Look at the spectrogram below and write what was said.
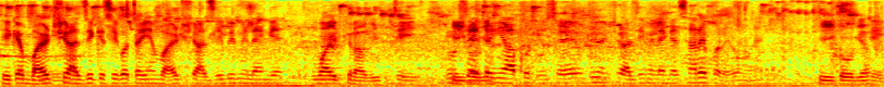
ठीक है वाइट शाजी किसी को चाहिए वाइट शाजी भी मिलेंगे। वाइट शराजी जी दूसरे चाहिए आपको दूसरे भी शाजी मिलेंगे सारे पड़े हुए हैं। ठीक हो गया। जी।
